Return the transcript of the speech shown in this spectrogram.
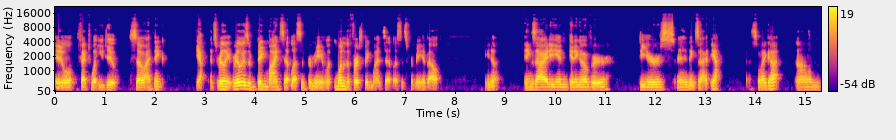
it'll affect what you do. So i think yeah it's really really is a big mindset lesson for me. One of the first big mindset lessons for me about you know anxiety and getting over fears and anxiety. Yeah, that's what I got. Um,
